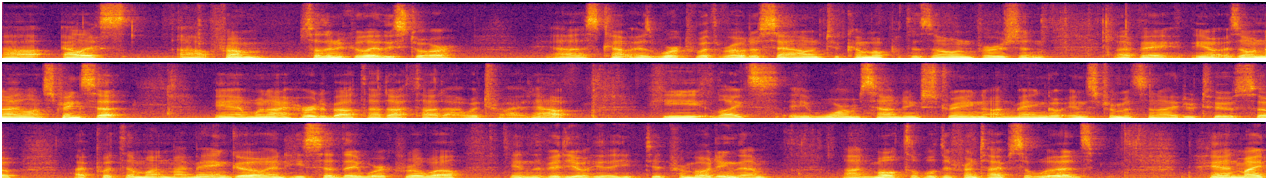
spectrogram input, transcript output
Uh, Alex uh, from Southern Ukulele Store uh, has, come, has worked with Rotosound to come up with his own version of a you know his own nylon string set. And when I heard about that I thought I would try it out. He likes a warm sounding string on mango instruments and I do too. So I put them on my mango and he said they work real well. In the video he did promoting them on multiple different types of woods. And my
